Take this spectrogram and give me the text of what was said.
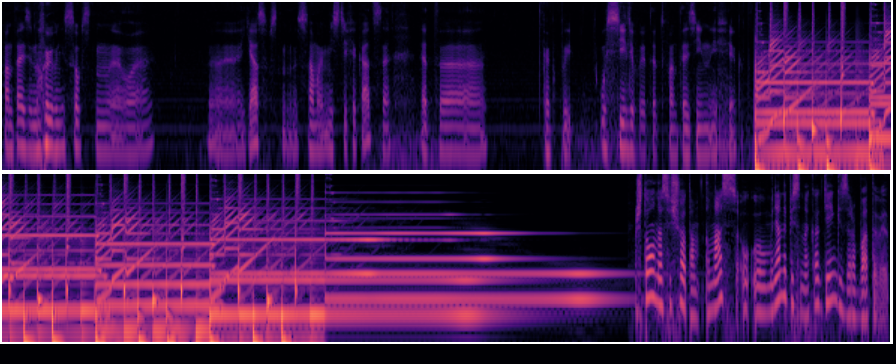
фантазия на уровне собственного э, я, собственно, самая мистификация, это как бы усиливает этот фантазийный эффект. Что у нас еще там? У нас у меня написано, как деньги зарабатывает.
